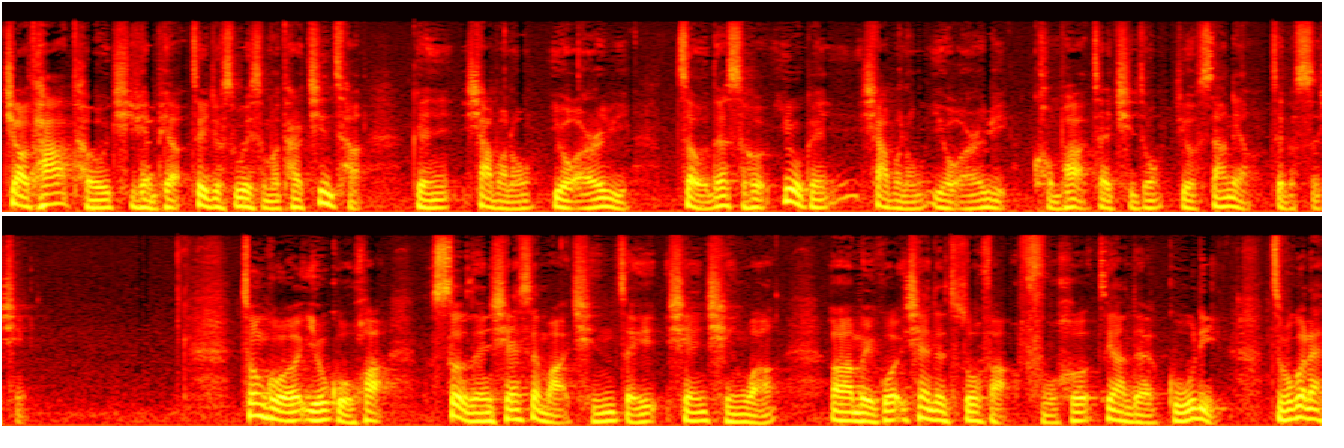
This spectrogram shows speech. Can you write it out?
叫他投弃权票。这就是为什么他进场跟夏宝龙有耳语，走的时候又跟夏宝龙有耳语，恐怕在其中就商量这个事情。中国有古话“射人先射马，擒贼先擒王”。啊，美国现在的做法符合这样的古礼。只不过呢，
